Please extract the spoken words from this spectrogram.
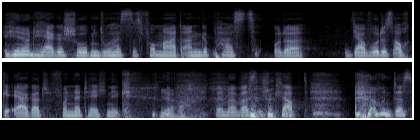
hin und her geschoben. Du hast das Format angepasst oder ja, wurde es auch geärgert von der Technik, ja. wenn mal was nicht klappt. Und das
